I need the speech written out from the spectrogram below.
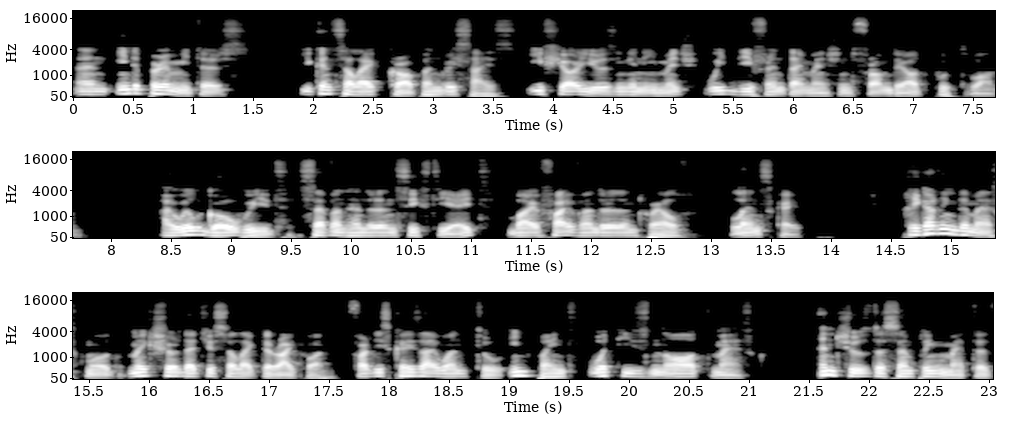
and in the parameters you can select crop and resize if you're using an image with different dimensions from the output one. I will go with 768 by 512 landscape. Regarding the mask mode, make sure that you select the right one. For this case I want to inpaint what is not masked and choose the sampling method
